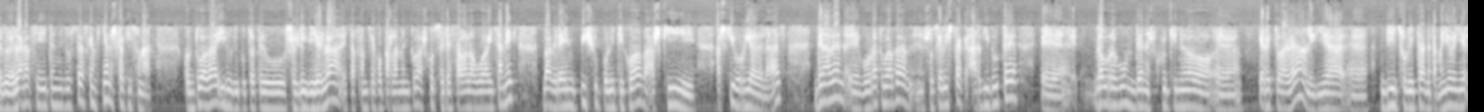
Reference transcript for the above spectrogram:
edo helagazi egiten dituzte, azken finean eskakizunak. Kontua da, hiru diputatu soilik direla, eta Frantziako parlamentua asko zere zabalagoa izanik, ba, berein pixu politikoa, ba, aski, aski urria dela, ez? Dena den, e, goratu behar da, sozialistak argi dute, e, gaur egun den eskrutino e, elektoralean, legia e, bi itzulitan eta majori,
